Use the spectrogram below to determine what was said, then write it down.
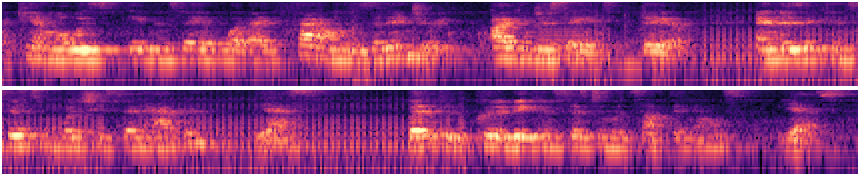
I can't always even say if what I found is an injury. I can just say it's there. And is it consistent with what she said happened? Yes. But could it be consistent with something else? Yes.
